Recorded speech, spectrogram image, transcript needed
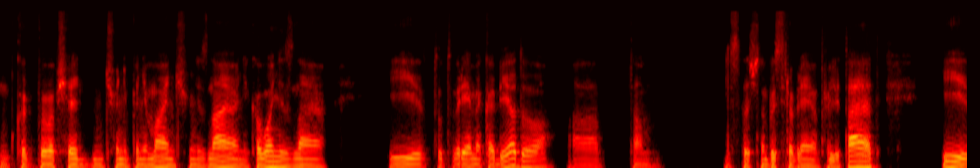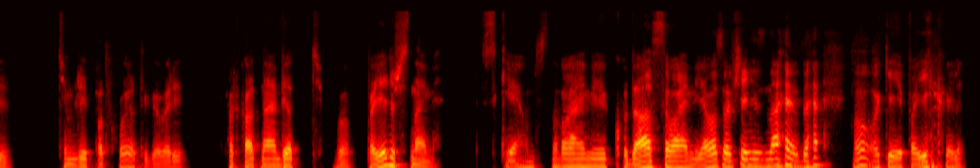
ну, как бы вообще ничего не понимаю, ничего не знаю, никого не знаю. И тут время к обеду, а, там достаточно быстро время пролетает, и тимлид подходит и говорит, Фархат, на обед, типа, поедешь с нами? С кем с вами? Куда с вами? Я вас вообще не знаю, да? Ну, окей, поехали.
